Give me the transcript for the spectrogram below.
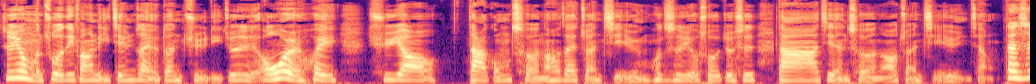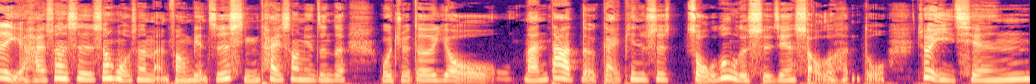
就因为我们住的地方离捷运站有一段距离，就是偶尔会需要。搭公车，然后再转捷运，或者是有时候就是搭计程车，然后转捷运这样。但是也还算是生活算蛮方便，只是形态上面真的我觉得有蛮大的改变，就是走路的时间少了很多。就以前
